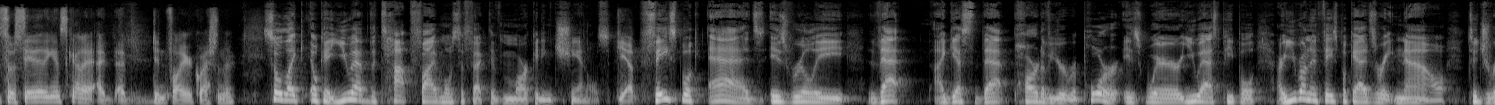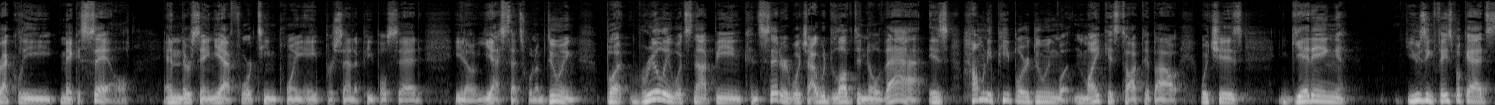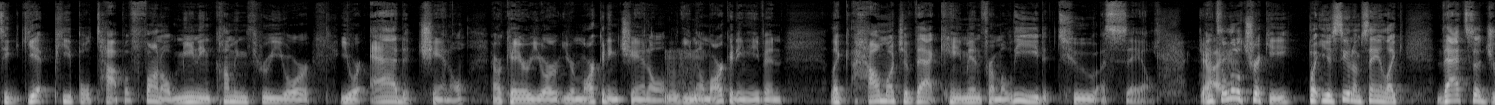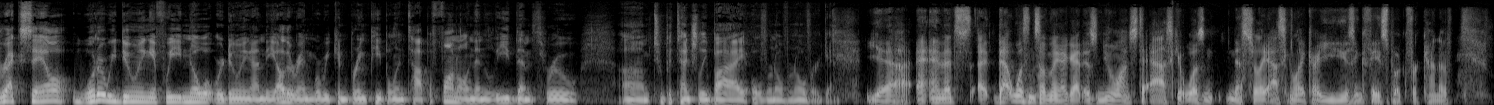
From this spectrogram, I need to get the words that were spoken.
so say that again, Scott. I, I, didn't follow your question there. So like, okay, you have the top five most effective marketing channels. Yep. Facebook ads is really that. I guess that part of your report is where you ask people, are you running Facebook ads right now to directly make a sale? And they're saying, yeah, 14.8% of people said, you know, yes, that's what I'm doing. But really, what's not being considered, which I would love to know that, is how many people are doing what Mike has talked about, which is getting using Facebook ads to get people top of funnel, meaning coming through your your ad channel, okay, or your your marketing channel, mm-hmm. email marketing even, like how much of that came in from a lead to a sale? Yeah, it's a little tricky, but you see what I'm saying? Like that's a direct sale. What are we doing if we know what we're doing on the other end, where we can bring people in top of funnel and then lead them through um, to potentially buy over and over and over again? Yeah, and that's uh, that wasn't something I got as nuanced to ask. It wasn't necessarily asking like, are you using Facebook for kind of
